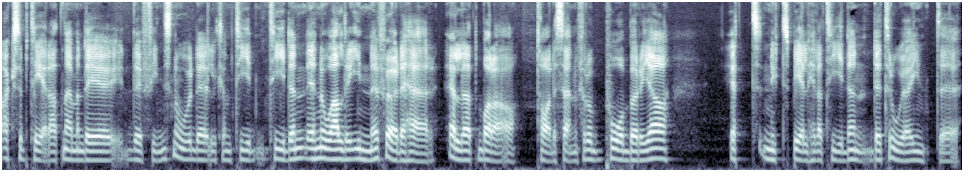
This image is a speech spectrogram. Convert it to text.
acceptera att nej men det, det finns nog, det liksom tid, tiden är nog aldrig inne för det här. Eller att bara ja, ta det sen. För att påbörja ett nytt spel hela tiden, det tror jag inte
